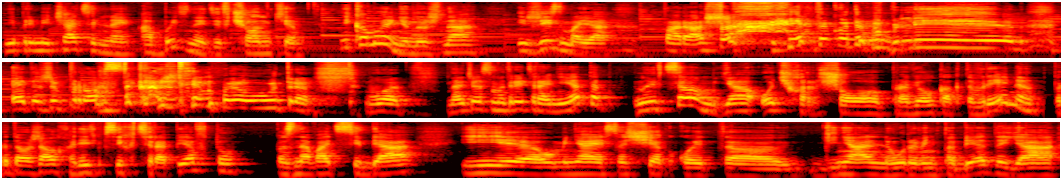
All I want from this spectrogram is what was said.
непримечательной, обыденной девчонки? Никому я не нужна, и жизнь моя параша. Я такой думаю, блин, это же просто каждое мое утро. Вот. Начал смотреть ранеток. Ну и в целом я очень хорошо провел как-то время. Продолжал ходить к психотерапевту, познавать себя. И у меня есть вообще какой-то гениальный уровень победы. Я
